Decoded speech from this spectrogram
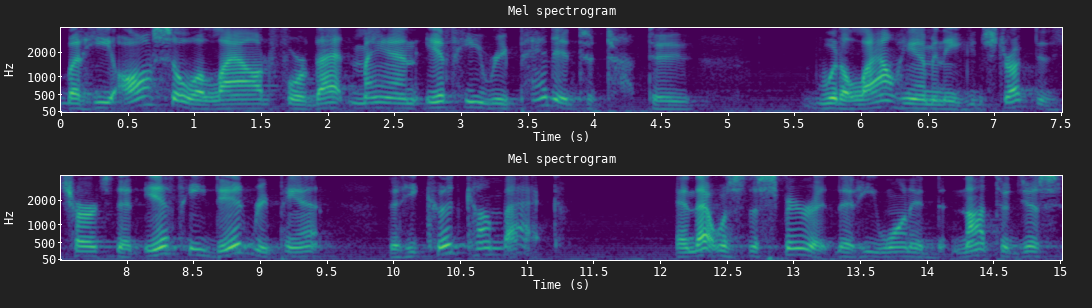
but he also allowed for that man, if he repented, to, to would allow him, and he instructed the church that if he did repent, that he could come back. And that was the spirit that he wanted not to just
